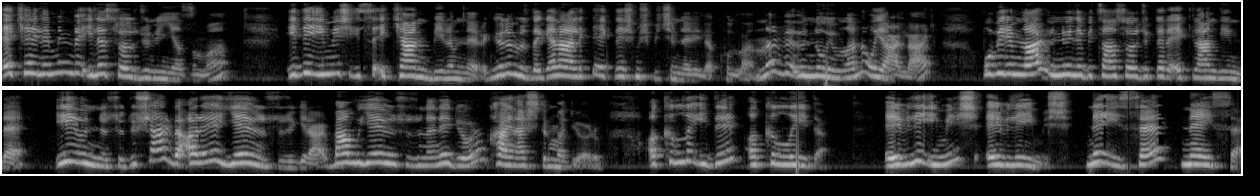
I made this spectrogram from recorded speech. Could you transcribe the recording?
Ek eylemin ve ile sözcüğünün yazımı. İdi imiş ise iken birimleri günümüzde genellikle ekleşmiş biçimleriyle kullanılır ve ünlü uyumlarına uyarlar. Bu birimler ünlüyle biten sözcüklere eklendiğinde i ünlüsü düşer ve araya y ünsüzü girer. Ben bu y ünsüzüne ne diyorum? Kaynaştırma diyorum. Akıllı idi, akıllıydı. Evli imiş, evliymiş. Ne ise, neyse.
